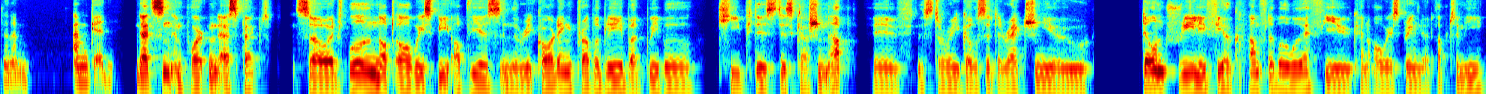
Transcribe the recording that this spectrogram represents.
then I'm I'm good. That's an important aspect. So it will not always be obvious in the recording, probably, but we will keep this discussion up. If the story goes a direction you don't really feel comfortable with, you can always bring that up to me.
